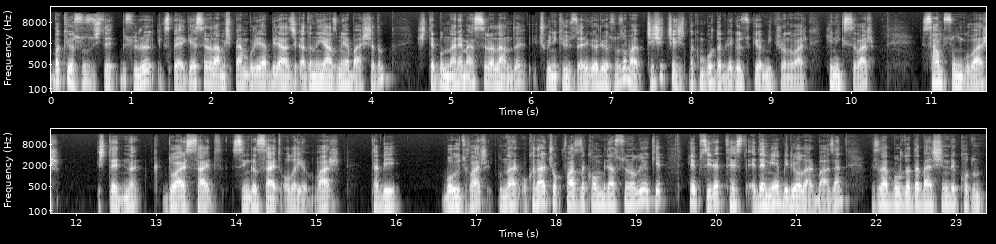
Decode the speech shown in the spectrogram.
Bakıyorsunuz işte bir sürü XPG sıralanmış. Ben buraya birazcık adını yazmaya başladım. İşte bunlar hemen sıralandı. 3200'leri görüyorsunuz ama çeşit çeşit bakın burada bile gözüküyor. Mikron'u var, Hynix'i var, Samsung'u var. İşte dual site, single site olayı var. Tabi boyut var. Bunlar o kadar çok fazla kombinasyon oluyor ki hepsiyle test edemeyebiliyorlar bazen. Mesela burada da ben şimdi kodun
